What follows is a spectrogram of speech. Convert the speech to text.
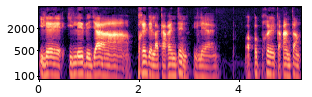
il est, il est déjà près de la quarantaine. Il est à peu près 40 ans.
